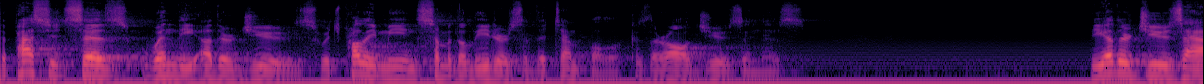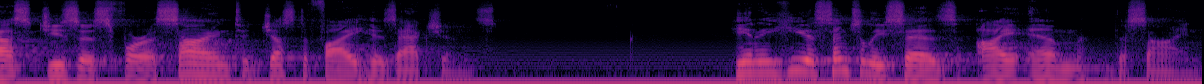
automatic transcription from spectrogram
The passage says, when the other Jews, which probably means some of the leaders of the temple, because they're all Jews in this. The other Jews asked Jesus for a sign to justify his actions. He, he essentially says, I am the sign.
